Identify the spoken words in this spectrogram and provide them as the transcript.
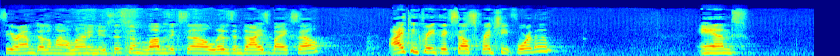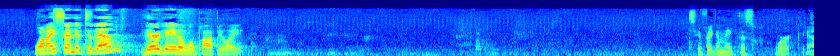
CRM, doesn't want to learn a new system, loves Excel, lives and dies by Excel. I can create the Excel spreadsheet for them. And when I send it to them, their data will populate. See if I can make this work. Yeah.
